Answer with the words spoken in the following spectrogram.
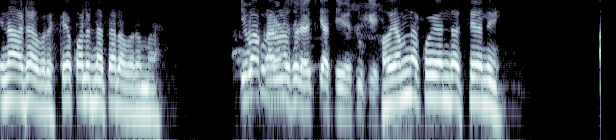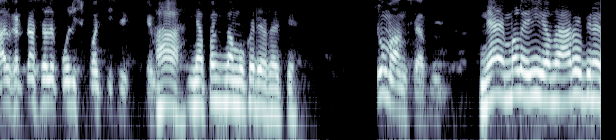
એના અઢાર વર્ષ છે કોલેજના પહેલા વર્ષમાં. કેવા કારણોસર હત્યા થઈ શું કે? હવે અમને કોઈ અંદાજ છે નહીં. હાલ ઘટના સ્થળે પોલીસ પહોંચી છે હા ત્યાં પંચનામું કર્યા હતી શું માંગ છે આપની? ન્યાય મળે એ અમે આરોપીને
